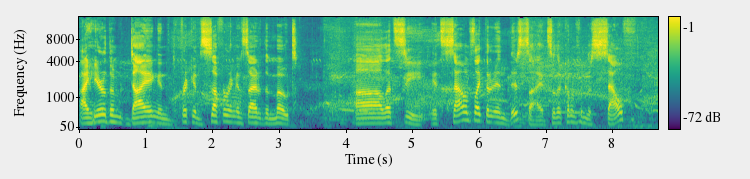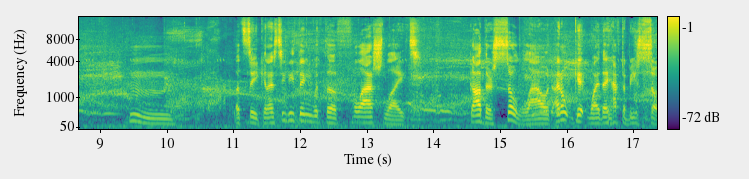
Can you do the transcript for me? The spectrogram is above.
I hear them dying and freaking suffering inside of the moat. Uh, let's see. It sounds like they're in this side, so they're coming from the south? Hmm. Let's see. Can I see anything with the flashlight? God, they're so loud. I don't get why they have to be so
